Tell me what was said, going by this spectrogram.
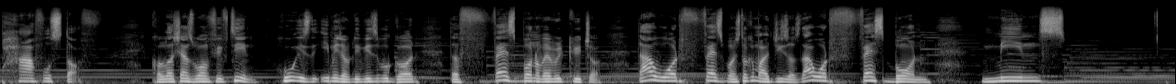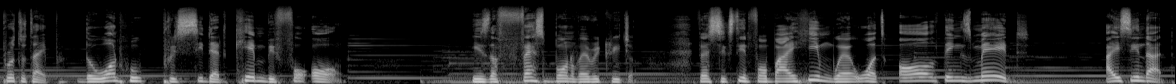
Powerful stuff. Colossians 1:15 who is the image of the visible God, the firstborn of every creature. That word firstborn is talking about Jesus. That word firstborn means prototype, the one who preceded, came before all. He's the firstborn of every creature. Verse 16, for by him were what? All things made. Are you seeing that?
